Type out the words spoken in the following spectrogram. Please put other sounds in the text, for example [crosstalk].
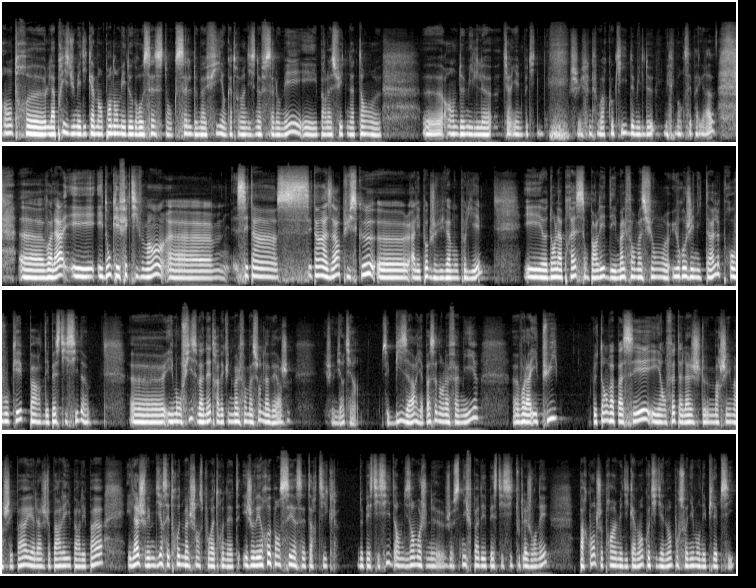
entre la prise du médicament pendant mes deux grossesses, donc celle de ma fille en 99, Salomé, et par la suite Nathan en 2000, tiens, il y a une petite, [laughs] je vais voir coquille, 2002, mais bon, c'est pas grave. Euh, voilà, et, donc effectivement, euh, c'est un, c'est un hasard puisque à l'époque, je vivais à Montpellier. Et dans la presse, on parlait des malformations urogénitales provoquées par des pesticides. et mon fils va naître avec une malformation de la verge. Je vais me dire, tiens, c'est bizarre, il n'y a pas ça dans la famille. Euh, voilà. Et puis, le temps va passer et en fait, à l'âge de marcher, il marchait pas et à l'âge de parler, il parlait pas. Et là, je vais me dire, c'est trop de malchance pour être honnête. Et je vais repenser à cet article de pesticides en me disant, moi, je ne sniffe pas des pesticides toute la journée. Par contre, je prends un médicament quotidiennement pour soigner mon épilepsie.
